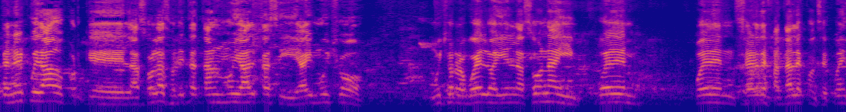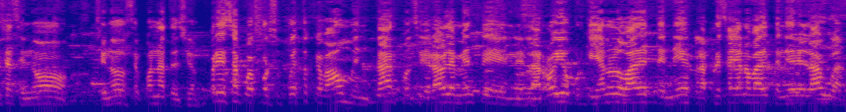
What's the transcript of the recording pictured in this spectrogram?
tener cuidado porque las olas ahorita están muy altas y hay mucho, mucho revuelo ahí en la zona y pueden pueden ser de fatales consecuencias si no, si no se pone atención. La presa, pues por supuesto que va a aumentar considerablemente en el arroyo porque ya no lo va a detener, la presa ya no va a detener el agua.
